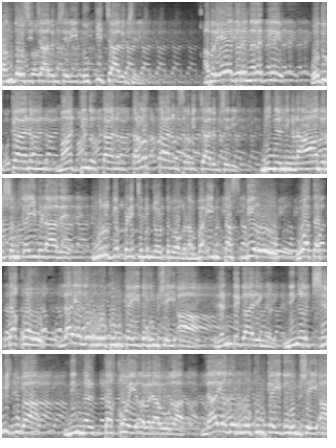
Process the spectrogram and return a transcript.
സന്തോഷിച്ചാലും ശരി ദുഃഖിച്ചാലും ശരി. അവർ ഏതൊരു നിലയ്ക്ക് ഒതുക്കാനും മാറ്റി നിർത്താനും തളർത്താനും ശ്രമിച്ചാലും ശരി. നിങ്ങൾ നിങ്ങളുടെ ആദർശം കൈവിടാതെ മുറുകെ പിടിച്ച് മുന്നോട്ട് പോകണം. രണ്ട് കാര്യങ്ങൾ. നിങ്ങൾ ക്ഷമിക്കുക നിങ്ങൾ തക്കുവയുള്ളവരാവുക ലയതുറുക്കും കൈതുകും ശൈആ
